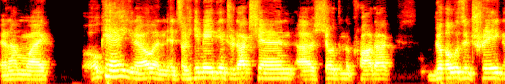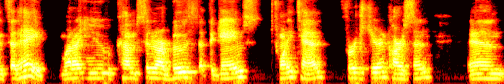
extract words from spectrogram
And I'm like, okay, you know. And, and so he made the introduction, uh, showed them the product. Bill was intrigued and said, hey, why don't you come sit in our booth at the games 2010, first year in Carson, and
